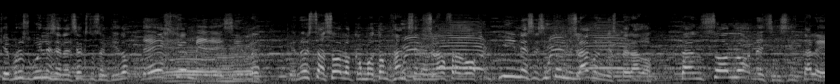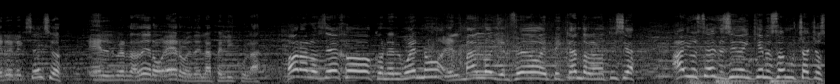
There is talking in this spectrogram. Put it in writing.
que Bruce Willis en el sexto sentido, déjeme decirle no está solo como Tom Hanks en el náufrago, ni necesita un milagro inesperado. Tan solo necesita leer el Excelsior, el verdadero héroe de la película. Ahora los dejo con el bueno, el malo y el feo en Picando la Noticia. Ahí ustedes deciden quiénes son, muchachos.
